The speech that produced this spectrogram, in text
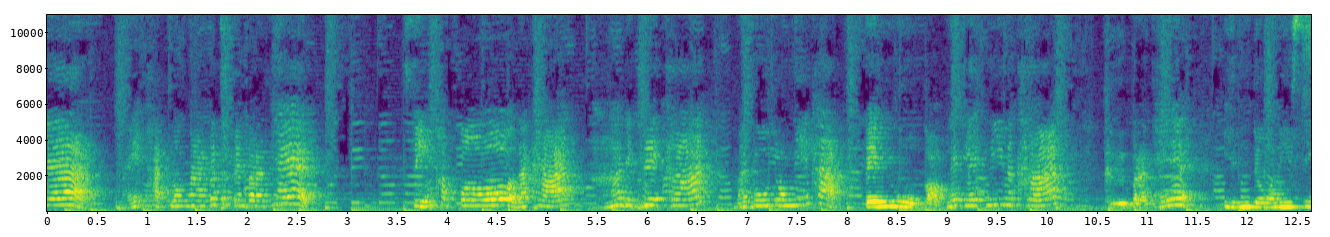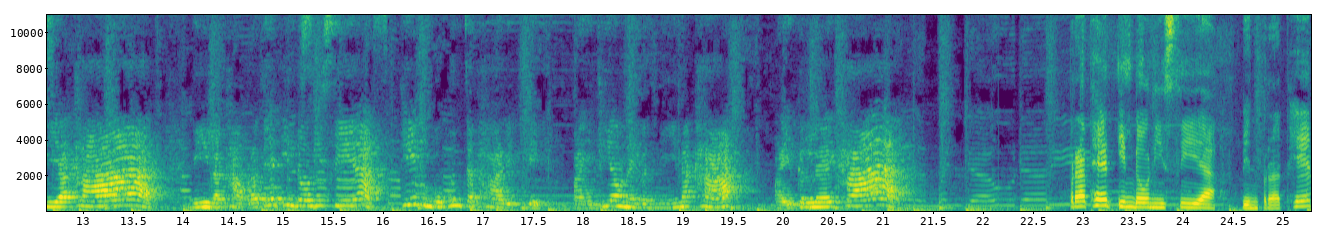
ยไหนถัดลงมาก็จะเป็นประเทศ สิงคโปร์นะคะเด็กๆคะมาดูตรงนี้ค่ะ เป็นหมู่เกาะเล็กๆนี่นะคะ คือประเทศอินโดนีเซียค่ะ นี่แหละค่ะประเทศอินโดนีเซีย ที่คุณครูเพิ่งจะพาเด็กๆ ไปเที่ยวในวันนี้นะคะ ไปกันเลยค่ะ ประเทศอินโดนีเซีย เป็นประเทศ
